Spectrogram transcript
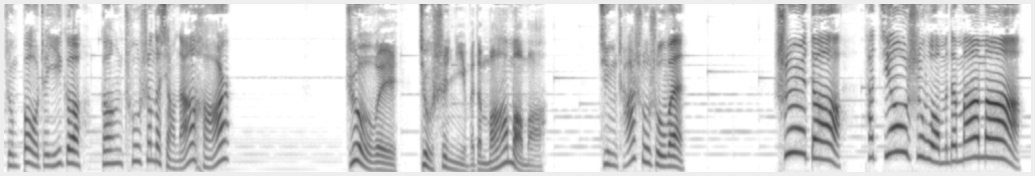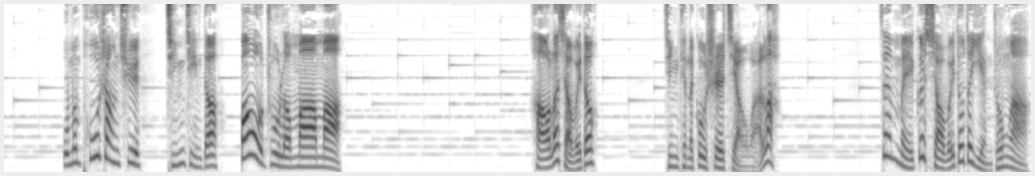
正抱着一个。刚出生的小男孩，这位就是你们的妈妈吗？警察叔叔问。是的，她就是我们的妈妈。我们扑上去，紧紧的抱住了妈妈。好了，小围兜，今天的故事讲完了。在每个小围兜的眼中啊，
